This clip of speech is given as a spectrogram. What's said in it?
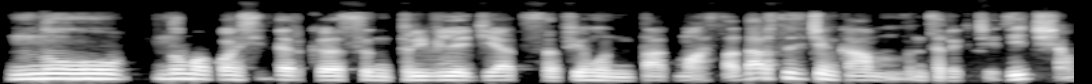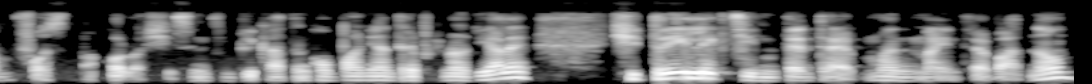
nu, nu mă consider că sunt privilegiat să fiu în tagma asta, dar să zicem că am înțeleg ce zici și am fost acolo și sunt implicat în companii antreprenoriale și trei lecții te întreb, m-ai întrebat, nu?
